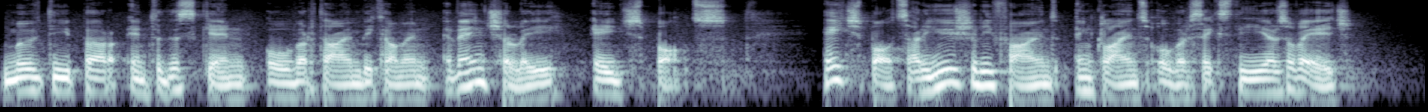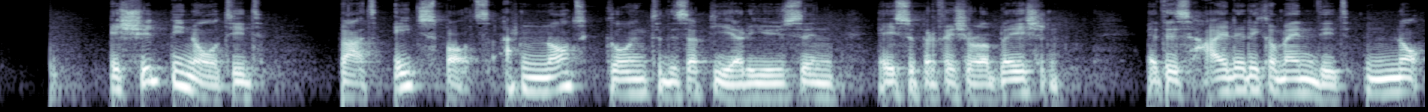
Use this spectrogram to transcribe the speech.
move deeper into the skin over time becoming eventually age spots. Age spots are usually found in clients over 60 years of age. It should be noted that age spots are not going to disappear using a superficial ablation. It is highly recommended not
